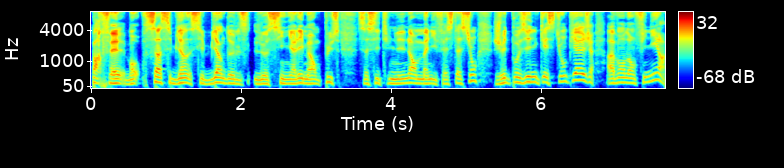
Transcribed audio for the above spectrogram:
Parfait. Bon, ça c'est bien, c'est bien de le signaler, mais en plus, ça c'est une énorme manifestation. Je vais te poser une question piège avant d'en finir.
